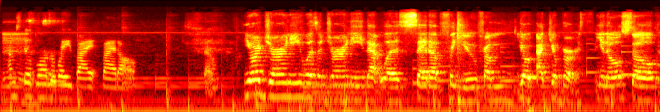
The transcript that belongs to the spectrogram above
Mm. I'm still mm. blown away by it by it all. So your journey was a journey that was set up for you from your at your birth, you know. So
